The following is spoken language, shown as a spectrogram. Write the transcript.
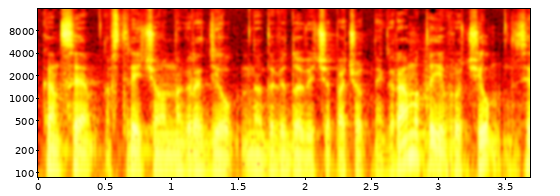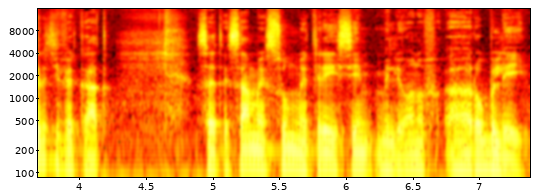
В конце встречи он наградил Давидовича почетной грамотой и вручил сертификат с этой самой суммой 3,7 миллионов э, рублей.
